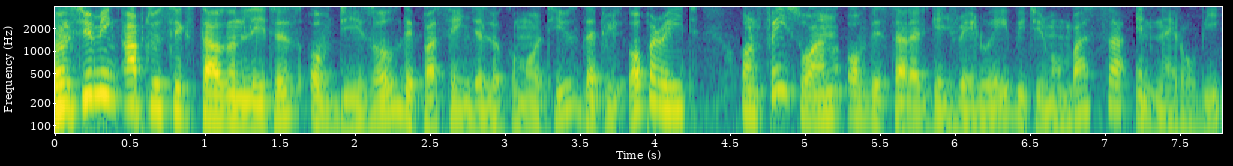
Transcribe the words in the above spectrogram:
Consuming up to 6,000 litres of diesel, the passenger locomotives that will operate on phase 1 of the standard gauge railway between Mombasa and Nairobi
